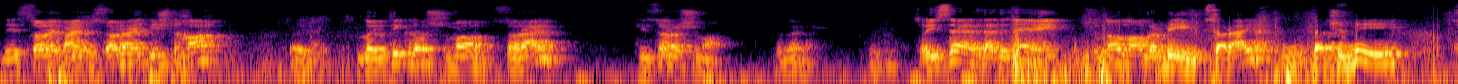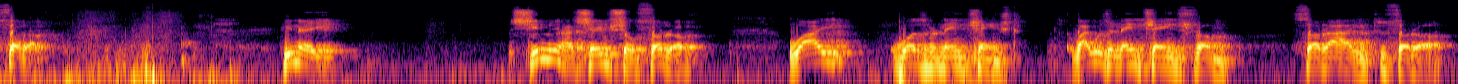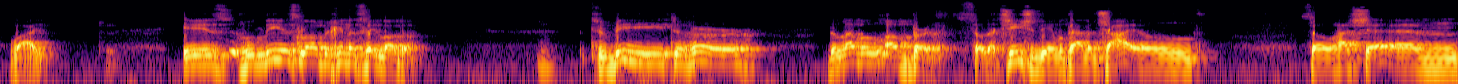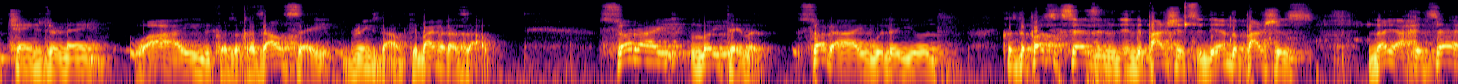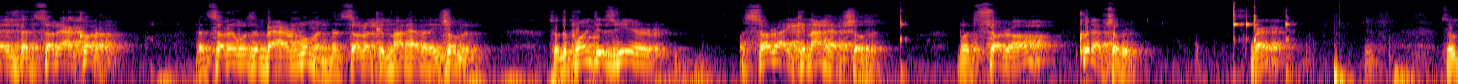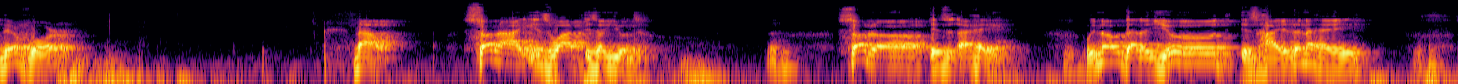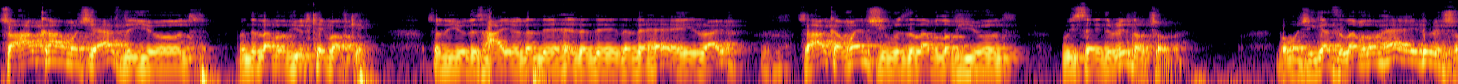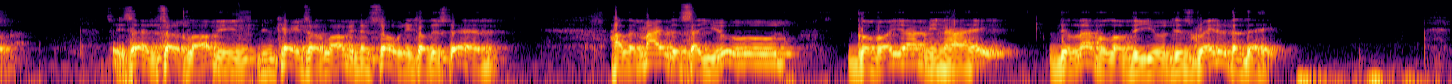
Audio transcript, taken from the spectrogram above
the Sorai minor Sorai Ishtecha Lo Tikro Shmo Sorai Ki Sora Shmo V'gomer. So he says that the name should no longer be Sarai, but should be Sora. Hine Shinui Hashem Shel Sora. Why was her name changed? Why was her name changed from Sarai to Sora? Why? Is Huliyas Lo Bechinas Veiloda. To be to her the level of birth, so that she should be able to have a child. So Hashem changed her name. Why? Because the Chazal say, brings down, Kibayim Razal, Sorai Loitele, Sorai with a Yud, because the Pasuk says in, in the Parshas, in the end of Parshas Noach, it says that Sorai Akora, that Sorai was a barren woman, that Sorai could not have any children. So the point is here, Sorai cannot have children. But Sarah could have children. Right? So therefore, now, Sarai is what? Is a Yud. Sarah is a Hey. We know that a Yud is higher than a Hey. So how come when she has the Yud, when the level of Yud Kevavke, so the Yud is higher than the than the than the Hey, right? So how come when she was the level of Yud, we say there is no children. But when she gets the level of hay, there is children. So he said, Tzarech Lahavin, Dimkei, Tzarech Lahavin, if so, we need to understand, Halemai Sayud, Govoya Min HaHei, the level of the Yud is greater than the Hey.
